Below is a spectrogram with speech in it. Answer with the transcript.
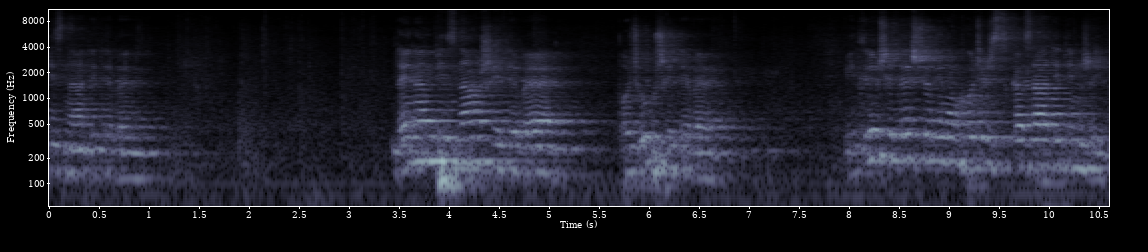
пізнати Тебе. Дай нам, пізнавши Тебе, почувши Тебе, відкривши те, що Ти нам хочеш сказати, тим жити.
